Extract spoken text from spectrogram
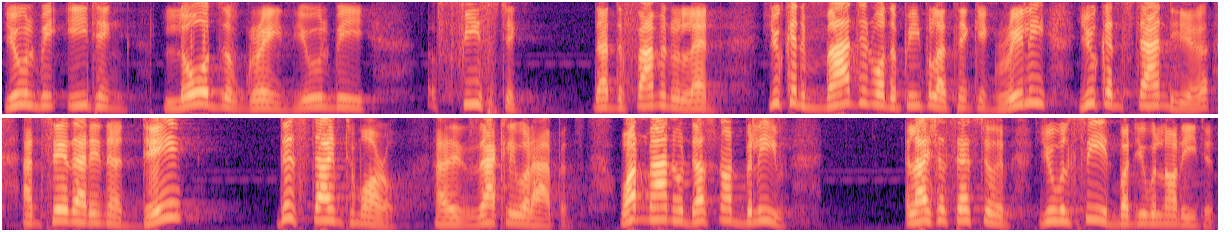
you will be eating loads of grain, you will be feasting, that the famine will end. You can imagine what the people are thinking. Really? You can stand here and say that in a day, this time tomorrow. That's exactly what happens. One man who does not believe, Elisha says to him, You will see it, but you will not eat it.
